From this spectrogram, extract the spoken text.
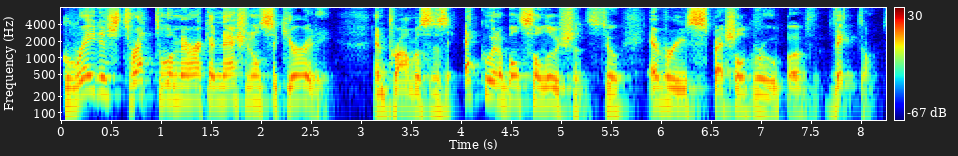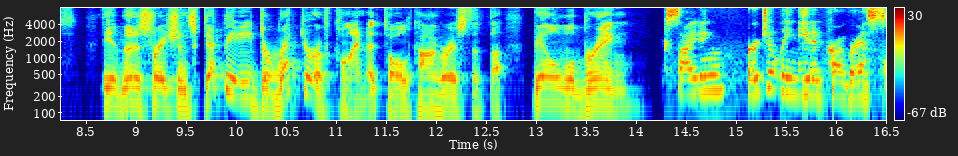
greatest threat to American national security and promises equitable solutions to every special group of victims. The administration's deputy director of climate told Congress that the bill will bring exciting, urgently needed progress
